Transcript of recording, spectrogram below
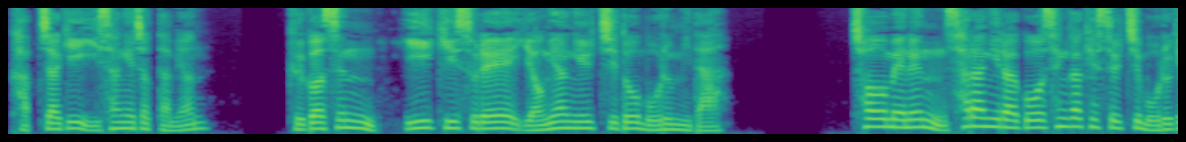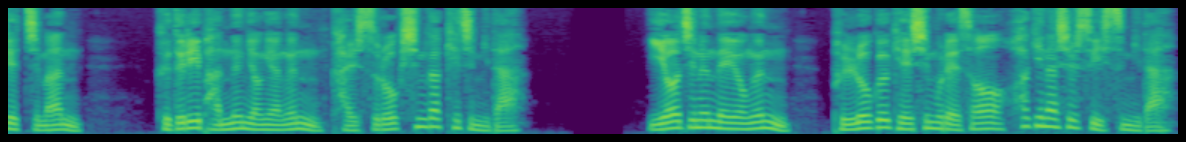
갑자기 이상해졌다면 그것은 이 기술의 영향일지도 모릅니다. 처음에는 사랑이라고 생각했을지 모르겠지만 그들이 받는 영향은 갈수록 심각해집니다. 이어지는 내용은 블로그 게시물에서 확인하실 수 있습니다.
